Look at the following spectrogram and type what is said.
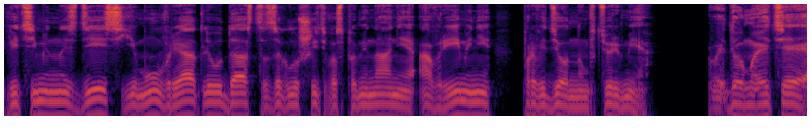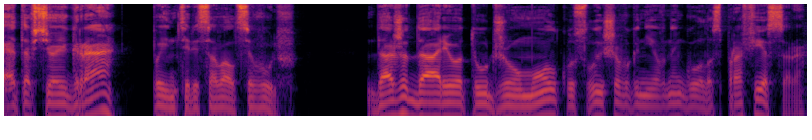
ведь именно здесь ему вряд ли удастся заглушить воспоминания о времени, проведенном в тюрьме. «Вы думаете, это все игра?» поинтересовался Вульф. Даже Дарио тут же умолк, услышав гневный голос профессора.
